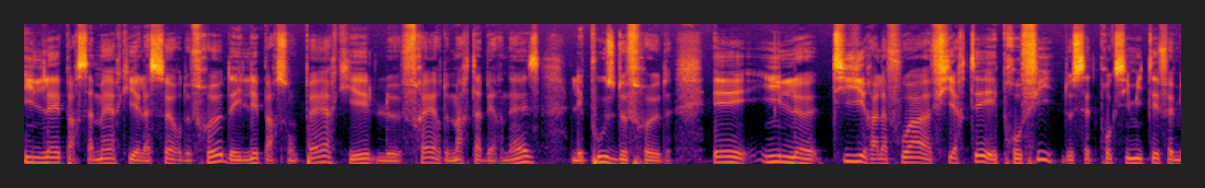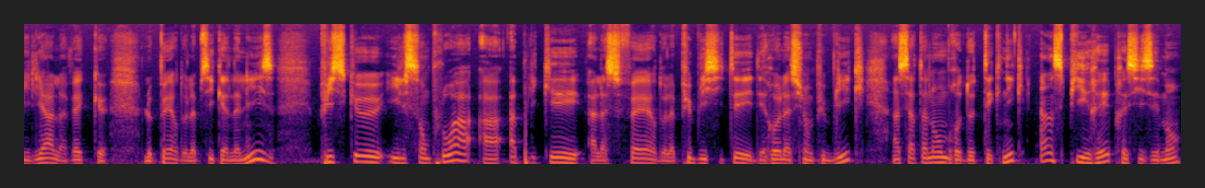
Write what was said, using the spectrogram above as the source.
Il l'est par sa mère qui est la sœur de Freud et il l'est par son père qui est le frère de Martha Bernays, l'épouse de Freud. Et il tire à la fois fierté et profit de cette proximité familiale avec le père de la psychanalyse, puisqu'il s'emploie à appliquer à la sphère de la publicité et des relations publiques un certain nombre de techniques inspirées précisément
